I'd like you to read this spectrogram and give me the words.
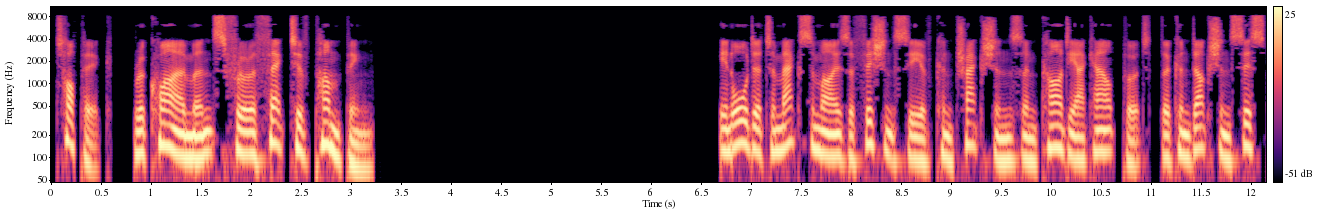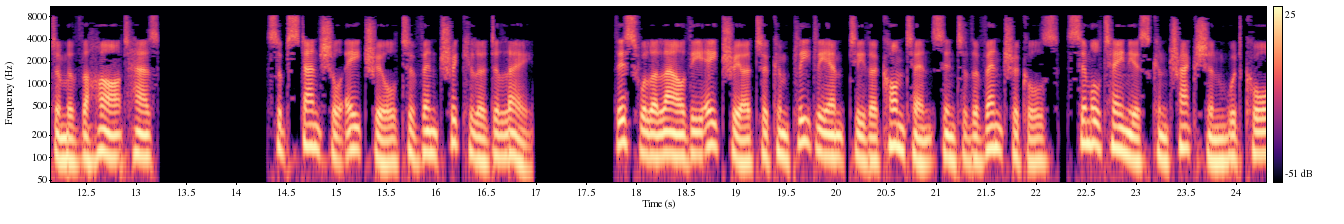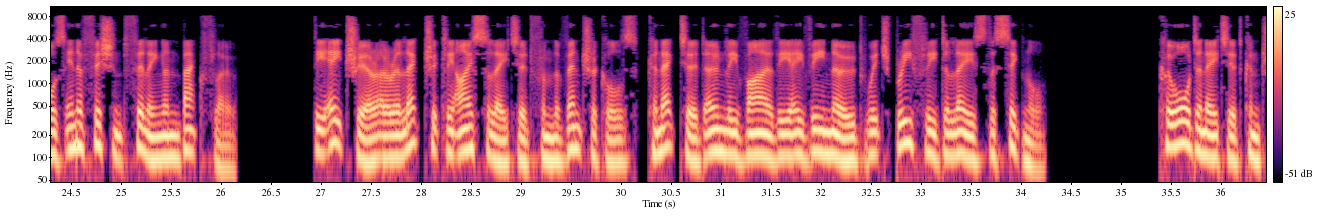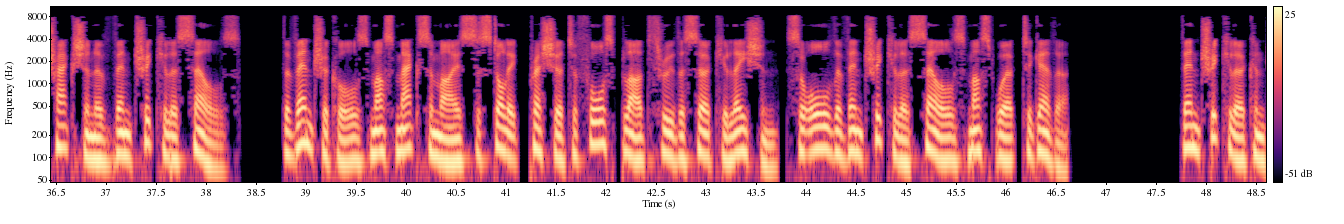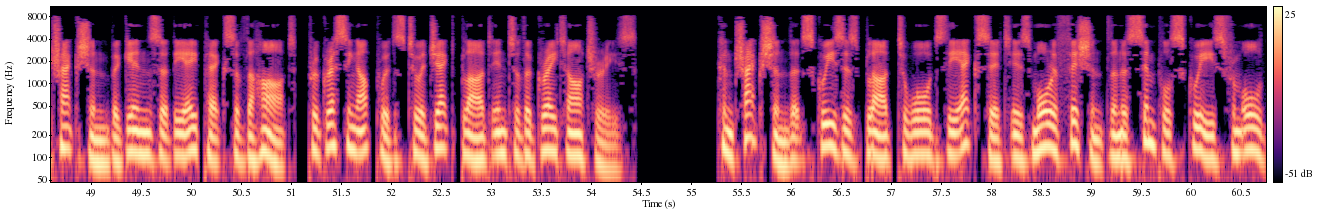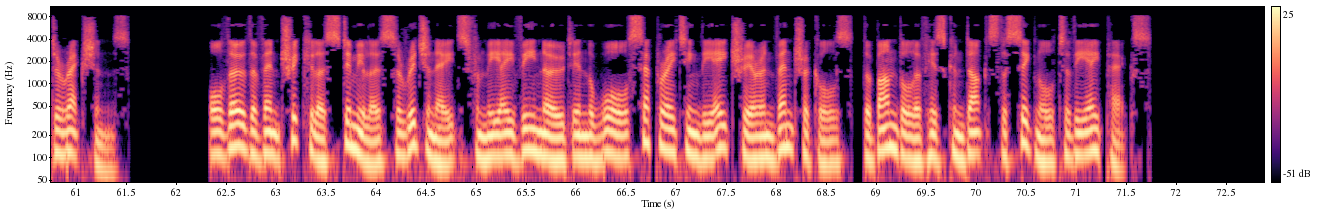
Topic: Requirements for effective pumping. In order to maximize efficiency of contractions and cardiac output, the conduction system of the heart has substantial atrial to ventricular delay. This will allow the atria to completely empty their contents into the ventricles. Simultaneous contraction would cause inefficient filling and backflow. The atria are electrically isolated from the ventricles, connected only via the AV node which briefly delays the signal. Coordinated contraction of ventricular cells. The ventricles must maximize systolic pressure to force blood through the circulation, so all the ventricular cells must work together. Ventricular contraction begins at the apex of the heart, progressing upwards to eject blood into the great arteries. Contraction that squeezes blood towards the exit is more efficient than a simple squeeze from all directions. Although the ventricular stimulus originates from the AV node in the wall separating the atria and ventricles, the bundle of His conducts the signal to the apex.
